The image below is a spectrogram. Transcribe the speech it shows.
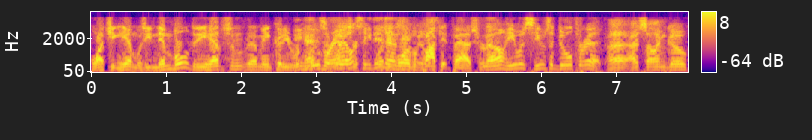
watching him? Was he nimble? Did he have some? I mean, could he, he move around? Wheels. He did was he more of a wheels. pocket passer? No, he was. He was a dual threat. I saw him go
